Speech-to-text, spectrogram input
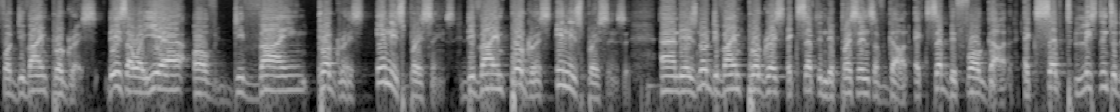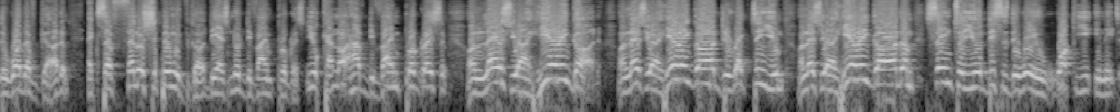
for divine progress. This is our year of divine progress in his presence. Divine progress in his presence. And there is no divine progress except in the presence of God, except before God, except listening to the word of God, except fellowshipping with God. There is no divine progress. You cannot have divine progress unless you are hearing God, unless you are hearing God directing you, unless you are hearing God um, saying to you, This is the way, walk ye in it.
